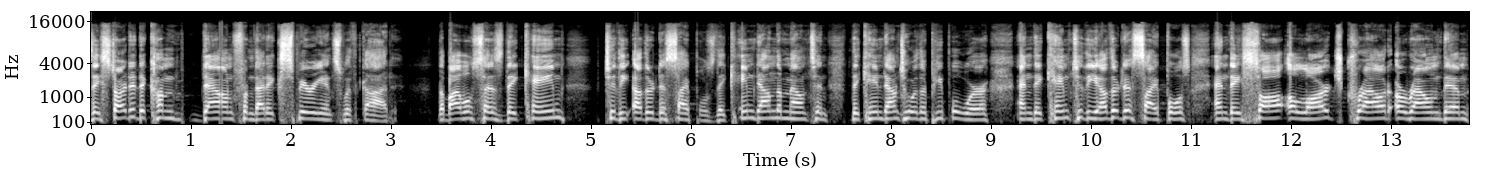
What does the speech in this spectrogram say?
they started to come down from that experience with God, the Bible says they came to the other disciples. They came down the mountain, they came down to where the people were, and they came to the other disciples, and they saw a large crowd around them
